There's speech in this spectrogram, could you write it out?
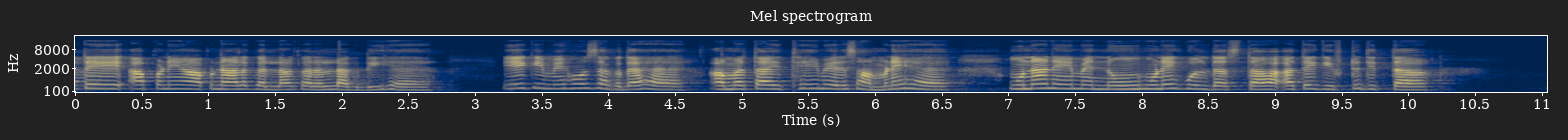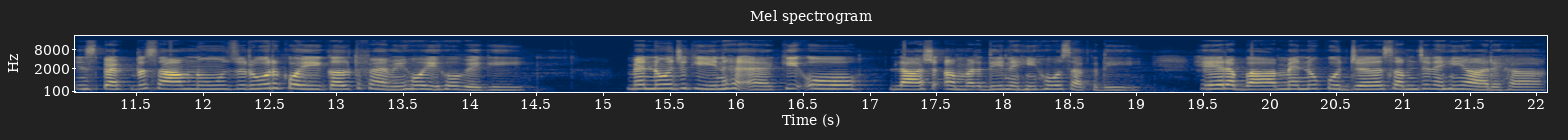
ਅਤੇ ਆਪਣੇ ਆਪ ਨਾਲ ਗੱਲਾਂ ਕਰਨ ਲੱਗਦੀ ਹੈ। ਇਹ ਕਿਵੇਂ ਹੋ ਸਕਦਾ ਹੈ? ਅਮਰਤਾ ਇੱਥੇ ਹੀ ਮੇਰੇ ਸਾਹਮਣੇ ਹੈ। ਉਹਨਾਂ ਨੇ ਮੈਨੂੰ ਹੁਣੇ ਗੁਲਦਸਤਾ ਅਤੇ ਗਿਫਟ ਦਿੱਤਾ। ਇੰਸਪੈਕਟਰ ਸਾਹਿਬ ਨੂੰ ਜ਼ਰੂਰ ਕੋਈ ਗਲਤਫਹਿਮੀ ਹੋਈ ਹੋਵੇਗੀ। ਮੈਨੂੰ ਯਕੀਨ ਹੈ ਕਿ ਉਹ ਲਾਸ਼ ਅਮਰ ਦੀ ਨਹੀਂ ਹੋ ਸਕਦੀ। ਹੇ ਰੱਬਾ, ਮੈਨੂੰ ਕੁਝ ਸਮਝ ਨਹੀਂ ਆ ਰਿਹਾ।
